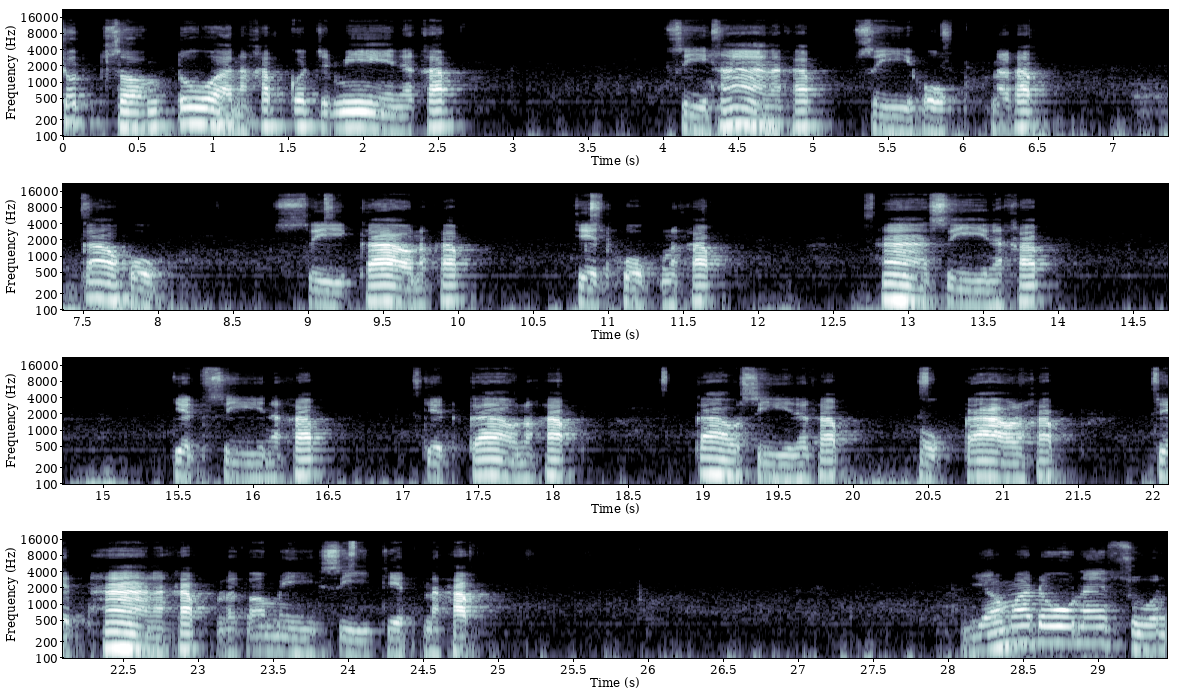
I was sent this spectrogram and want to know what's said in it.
ชุดสองตัวนะครับก็จะมีนะครับสี่ห้านะครับสี่หกนะครับเก้าหกสี่เก้านะครับเจ็ดหกนะครับห้าสี่นะครับเจ็ดสี่นะครับเจ็ดเก้านะครับเก้าสี่นะครับหกเก้านะครับเจ็ดห้านะครับ แล้วก็มีสี่เจ็ดนะครับ เดี๋ยวมาดูในส่วน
